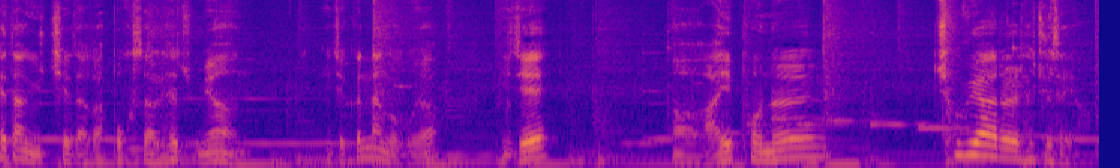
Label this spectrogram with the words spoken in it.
해당 위치에다가 복사를 해주면 이제 끝난 거고요. 이제 어, 아이폰을 초기화를 해주세요.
